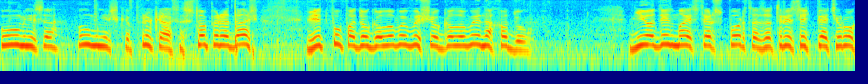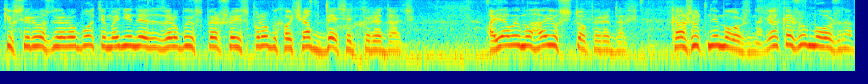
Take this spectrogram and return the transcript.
Умніця, умнічка, прекрасно. 100 передач від пупа до голови, вище голови на ходу. Ні один майстер спорту за 35 років серйозної роботи мені не зробив з першої спроби хоча б 10 передач. А я вимагаю 100 передач. Кажуть, не можна. Я кажу, можна.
